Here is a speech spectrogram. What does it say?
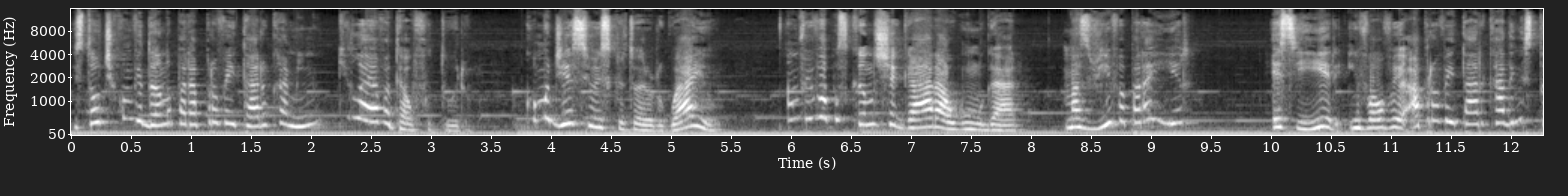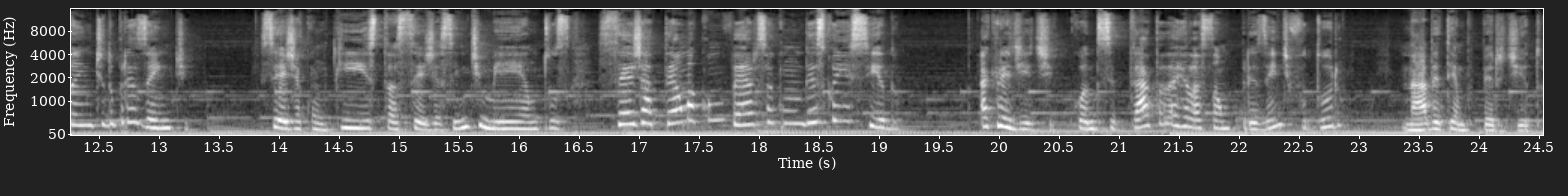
Estou te convidando para aproveitar o caminho que leva até o futuro. Como disse o escritor uruguaio, não viva buscando chegar a algum lugar, mas viva para ir. Esse ir envolve aproveitar cada instante do presente, seja conquista, seja sentimentos, seja até uma conversa com um desconhecido. Acredite, quando se trata da relação presente e futuro, Nada é tempo perdido.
